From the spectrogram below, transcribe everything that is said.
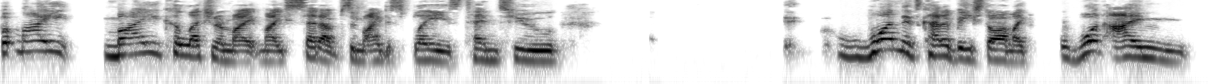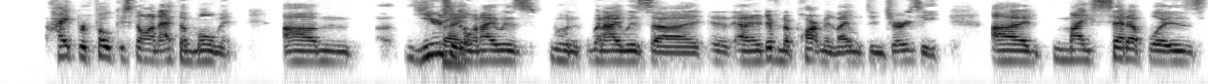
but my my collection or my my setups and my displays tend to one that's kind of based on like what I'm hyper focused on at the moment. Um, years Right. ago when I was when when I was uh at a different apartment, I lived in Jersey. Uh, my setup was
